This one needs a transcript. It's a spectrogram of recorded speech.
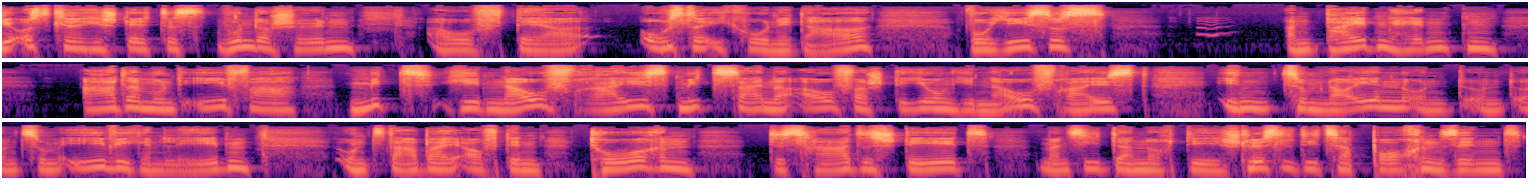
Die Ostkirche stellt das wunderschön auf der Osterikone dar, wo Jesus an beiden Händen Adam und Eva mit hinaufreißt, mit seiner Auferstehung hinaufreißt in, zum neuen und, und, und zum ewigen Leben und dabei auf den Toren des Hades steht. Man sieht dann noch die Schlüssel, die zerbrochen sind,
